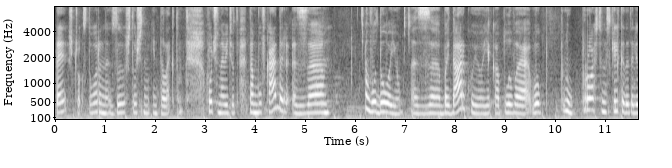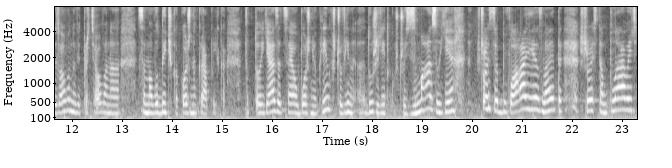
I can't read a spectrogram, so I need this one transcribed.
те, що створене з штучним інтелектом. Хочу навіть, от там був кадр з водою, з байдаркою, яка пливе в ну просто наскільки деталізовано відпрацьована сама водичка, кожна крапелька. Тобто я за це обожнюю клінг, що він е, дуже рідко щось змазує, щось забуває, знаєте, щось там плавить.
